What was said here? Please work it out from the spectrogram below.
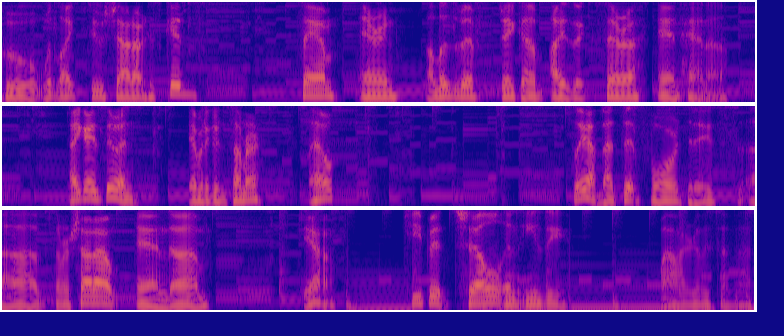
who would like to shout out his kids Sam, Aaron, Elizabeth, Jacob, Isaac, Sarah, and Hannah. How you guys doing? You having a good summer? I hope. So yeah, that's it for today's uh, summer shout out, and um, yeah, keep it chill and easy. Wow, I really said that.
